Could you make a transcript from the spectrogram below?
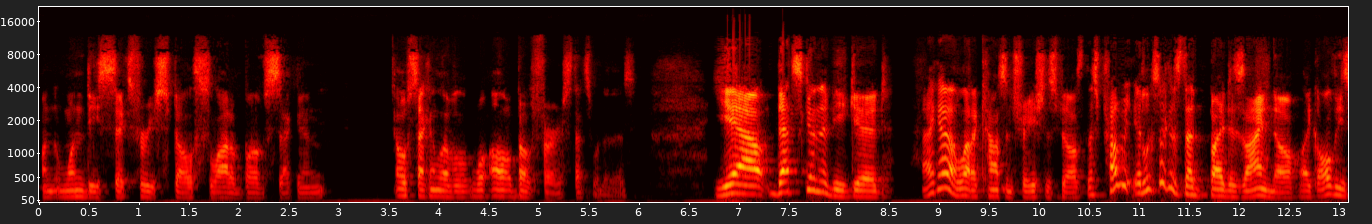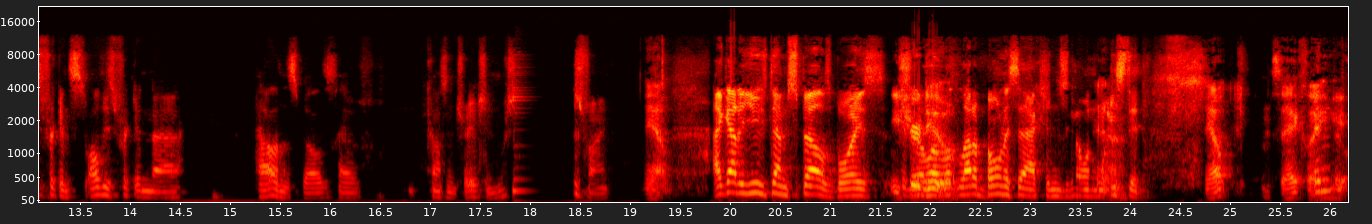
one 1d6 for each spell slot above second. Oh, second level, well, oh, above first. That's what it is. Yeah, that's gonna be good. I got a lot of concentration spells. That's probably. It looks like it's done by design though. Like all these freaking, all these freaking uh, paladin spells have concentration, which is fine. Yeah. I got to use them spells, boys. You sure There are A lot, do. a lot of bonus actions going Yeah. wasted. Yep. Exactly. And-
